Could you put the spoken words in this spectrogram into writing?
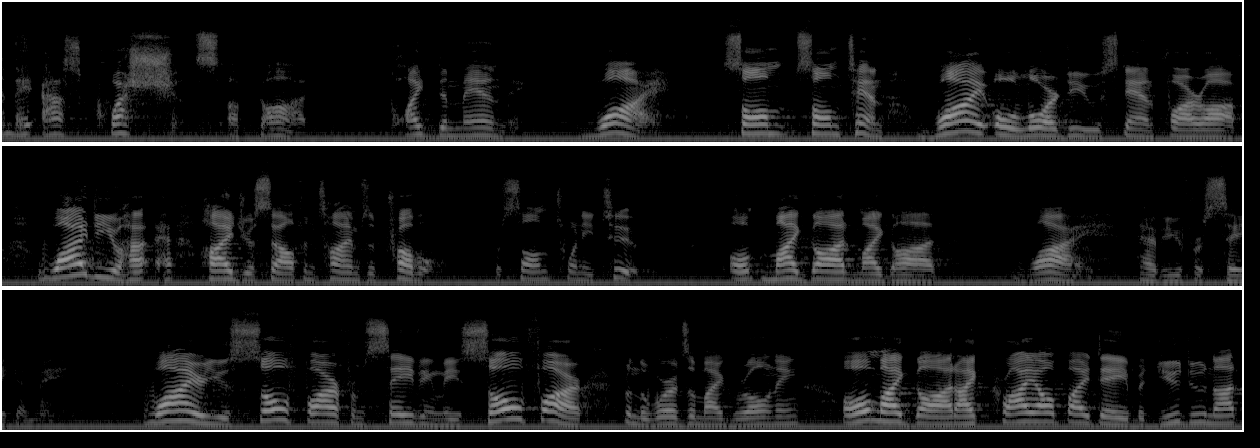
And they ask questions of God, quite demanding. Why? Psalm, Psalm 10 Why, O Lord, do you stand far off? Why do you hide yourself in times of trouble? Or Psalm 22 Oh, my God, my God, why have you forsaken me? Why are you so far from saving me, so far from the words of my groaning? Oh my God, I cry out by day, but you do not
